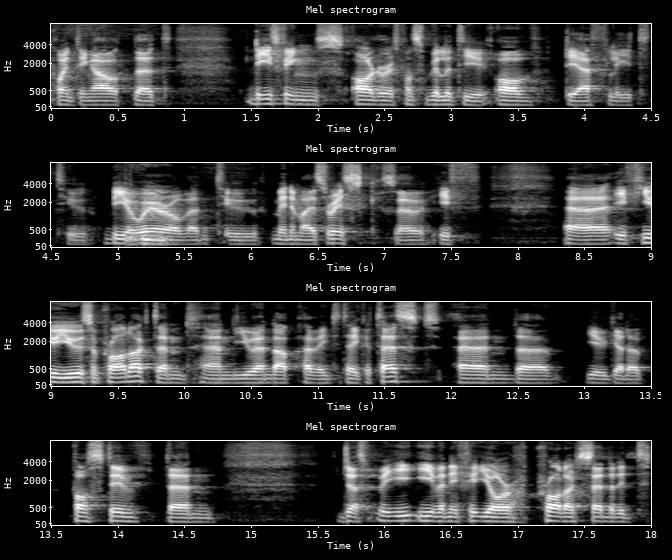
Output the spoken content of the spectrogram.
pointing out that these things are the responsibility of the athlete to be mm-hmm. aware mm-hmm. of and to minimize risk. So if uh, if you use a product and and you end up having to take a test and uh, you get a positive, then just even if your product said that it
